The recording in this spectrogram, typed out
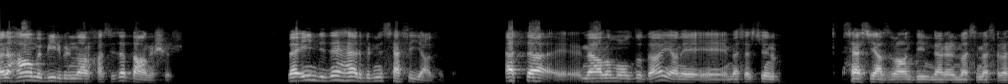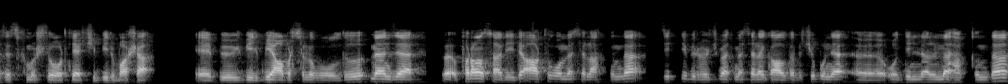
Yəni hamı bir-birinin arxasınca danışır. Və indi də hər birinin səsi yazılır. Hətta e, məlum oldu da, yəni e, məsəl üçün səs yazılan dinlənilməsi məsələsi çıxmışdı ortaya ki, birbaşa e, böyük bir biabırçılıq oldu. Məncə e, Fransada idi. Artıq o məsələ haqqında ciddi bir hökumət məsələ qaldırır ki, bu nə e, o dinlənilmə haqqında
